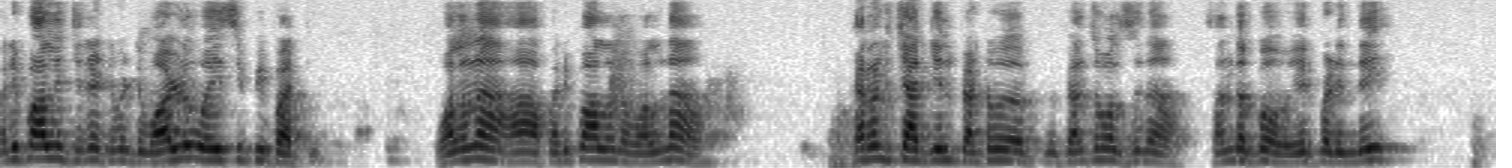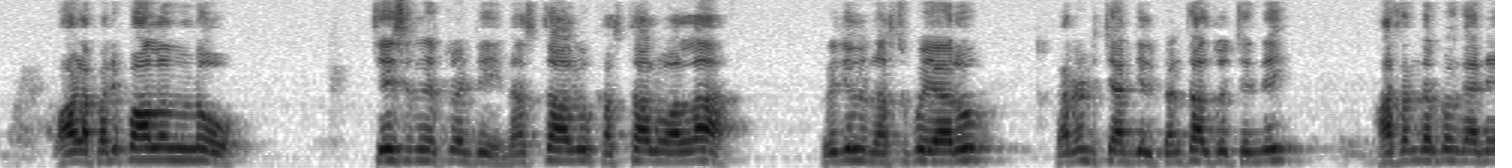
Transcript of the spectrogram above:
పరిపాలించినటువంటి వాళ్ళు వైసీపీ పార్టీ. వలన ఆ పరిపాలన వలన కరెంట్ ఛార్జీలు పెంట పెంచవలసిన సందర్భం ఏర్పడింది. వాళ్ళ పరిపాలనలో చేసినటువంటి నష్టాలు కష్టాల వల్ల ప్రజలు నష్టపోయారు. కరెంటు ఛార్జీలు పెంచాల్సి వచ్చింది. ఆ సందర్భంగానే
